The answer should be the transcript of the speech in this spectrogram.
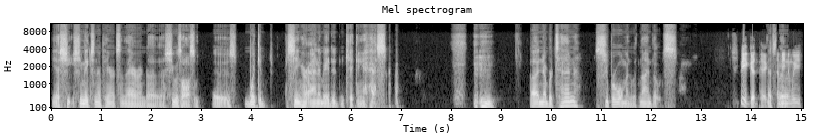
Yeah, she she makes an appearance in there, and uh, she was awesome. It was wicked seeing her animated and kicking ass. uh, number ten, Superwoman with nine votes. She'd be a good pick. That's I the- mean, we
